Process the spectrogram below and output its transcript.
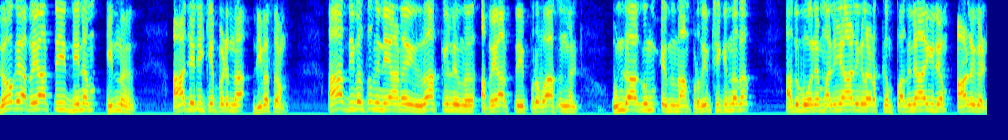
ലോക അഭയാർത്ഥി ദിനം ഇന്ന് ആചരിക്കപ്പെടുന്ന ദിവസം. ആ ദിവസം തന്നെയാണ് ഇറാഖിൽ നിന്ന് അഭയാർത്ഥി പ്രവാഹങ്ങൾ ഉണ്ടാകും എന്ന് നാം പ്രതീക്ഷിക്കുന്നത്. അതുപോലെ മലയാളികളടക്കം പതിനായിരം ആളുകൾ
